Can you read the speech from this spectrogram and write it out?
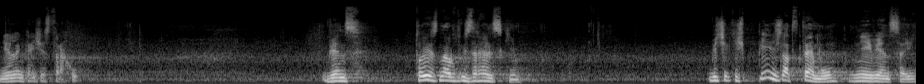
Nie lękaj się strachu. Więc to jest naród izraelski. Wiecie, jakieś pięć lat temu, mniej więcej,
